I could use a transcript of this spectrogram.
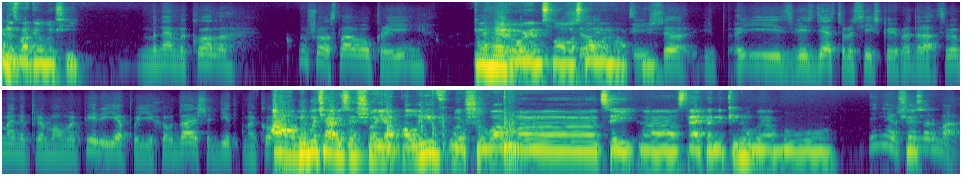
Мене звати Олексій. Мене Микола. Ну що, слава Україні. Героям слава, Все, слава і все, і, і звіздець Російської Федерації. Ви в мене в прямому епірі, я поїхав далі, дід Микола. А, вибачаюся, що я палив, що вам е, цей е, снайпер не кинули, або. Ні, ні, все нормально,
